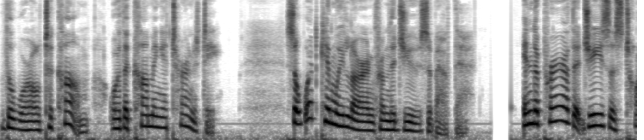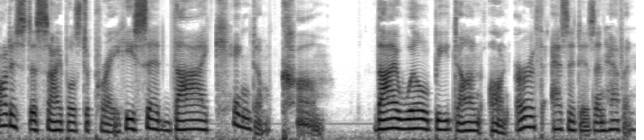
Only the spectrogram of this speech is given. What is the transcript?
the world to come or the coming eternity. So, what can we learn from the Jews about that? In the prayer that Jesus taught his disciples to pray, he said, Thy kingdom come, thy will be done on earth as it is in heaven.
